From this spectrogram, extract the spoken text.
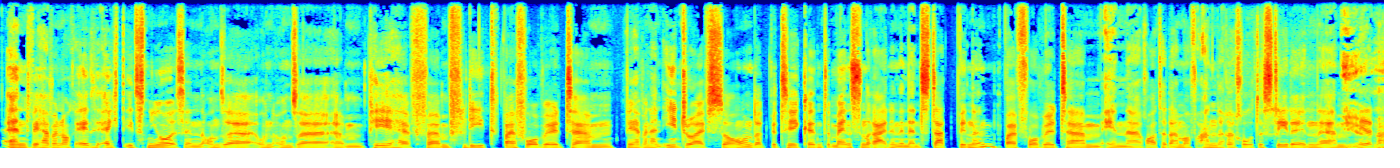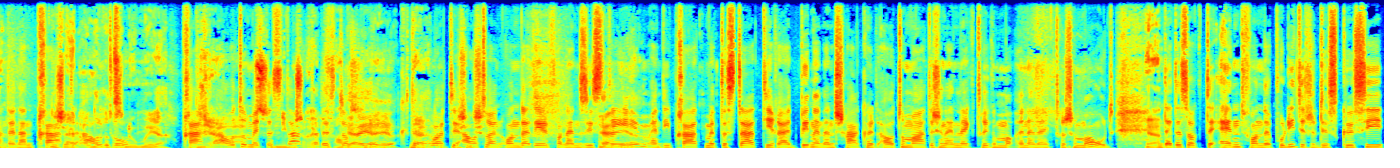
En we hebben nog echt, echt iets nieuws in onze, in onze um, PHEV-fleet. Bijvoorbeeld, um, we hebben een e-drive zone. Dat betekent, de mensen rijden in een stad binnen. Bijvoorbeeld um, in uh, Rotterdam of andere grote steden in um, Ja. Nederland. En dan Er praat zijn de auto, te noemen, ja. praat de auto met de stad. Dat is toch leuk? Dan wordt de auto een onderdeel van een systeem. Ja, ja. En die praat met de stad, die rijdt binnen en schakelt automatisch in een elektrische, in een elektrische mode. Ja. En dat is ook de eind van de politische discussie.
